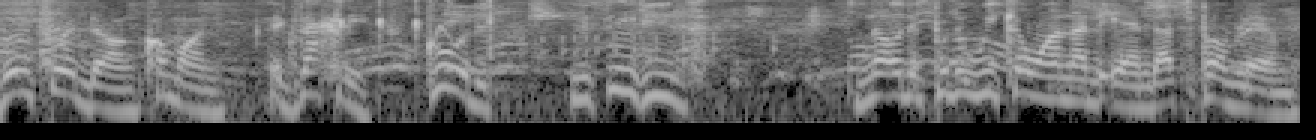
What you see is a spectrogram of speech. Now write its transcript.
don't throw it down. Come on. Exactly. Good. You see, he's. Now they put the weaker one at the end. That's problem.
